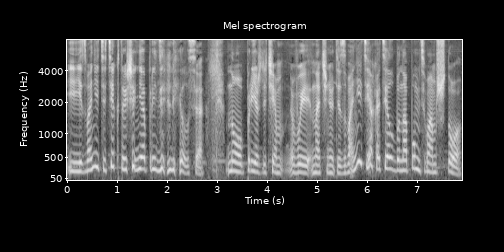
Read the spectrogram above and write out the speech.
и звоните те, кто еще не определился. Но прежде чем вы начнете звонить, я хотела бы напомнить вам, что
